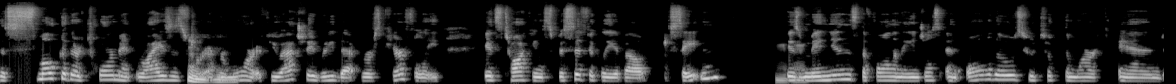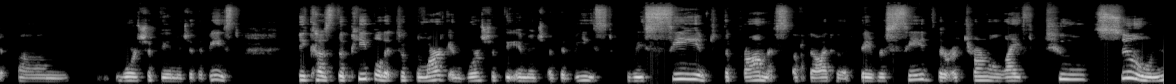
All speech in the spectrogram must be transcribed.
the smoke of their torment rises mm-hmm. forevermore. Mm-hmm. If you actually read that verse carefully, it's talking specifically about Satan, mm-hmm. his minions, the fallen angels, and all those who took the mark and um, worship the image of the beast. Because the people that took the mark and worshiped the image of the beast received the promise of godhood. They received their eternal life too soon,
